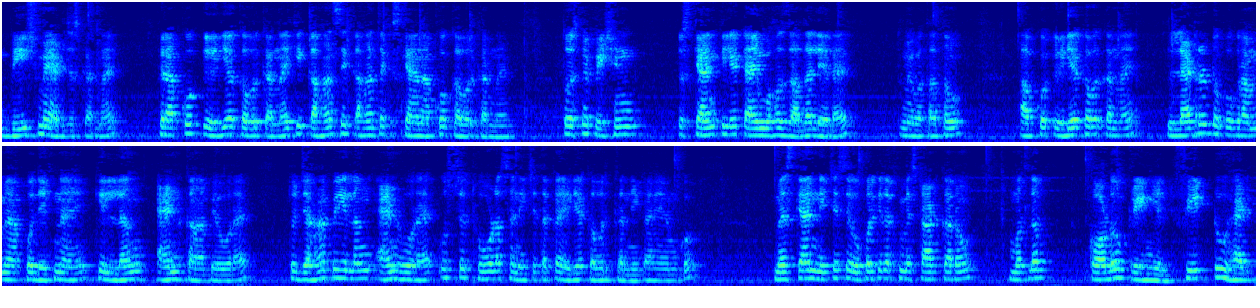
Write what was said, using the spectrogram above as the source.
बीच में एडजस्ट करना है। फिर आपको एरिया कवर करना है कि कहाँ से कहाँ तक स्कैन आपको कवर करना है। तो इसमें पेशेंट स्कैन के लिए टाइम बहुत ज़्यादा ले रहा है। तो मैं बताता हूँ। आपको एरिया कवर करना है। लेटरल टोपोग्राम में आपको देखना है कि लंग एंड कहाँ पे हो रहा है। तो जहाँ पे ये लंग एंड हो रहा है, उससे थोड़ा सा नीचे तक का एरिया कवर करने का है हमको। मैं स्कैन नीचे से ऊपर की तरफ़ में स्टार्ट कर रहा हूँ। मतलब कॉडोक्रेनियल फीट टू हेड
